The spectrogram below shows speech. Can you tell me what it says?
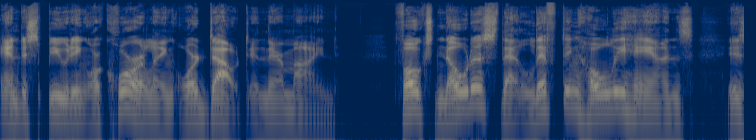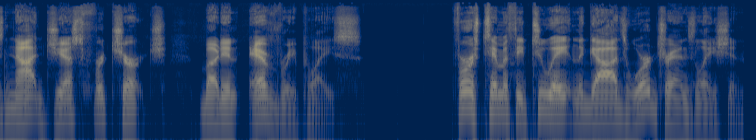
and disputing or quarreling or doubt in their mind. Folks, notice that lifting holy hands is not just for church, but in every place. 1 Timothy 2 8 in the God's Word translation.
